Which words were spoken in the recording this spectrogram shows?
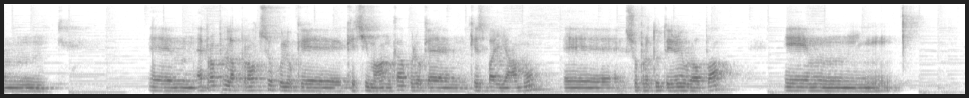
è, è proprio l'approccio quello che, che ci manca, quello che, che sbagliamo, eh, soprattutto in Europa. E, mm,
